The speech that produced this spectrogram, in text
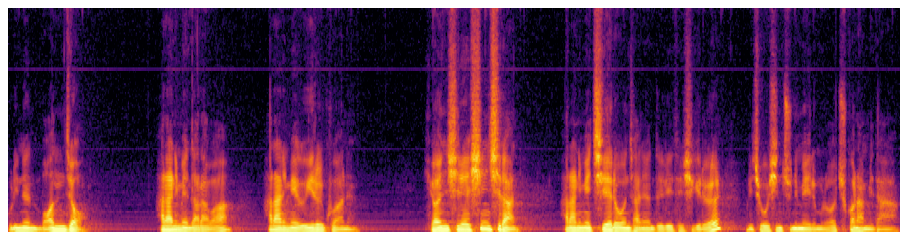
우리는 먼저 하나님의 나라와 하나님의 의를 구하는 현실에 신실한 하나님의 지혜로운 자녀들이 되시기를 우리 좋으신 주님의 이름으로 축원합니다.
